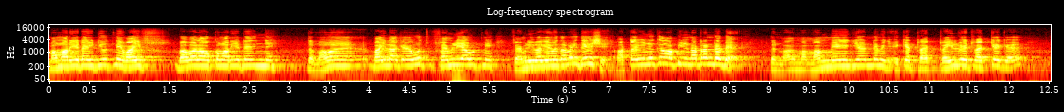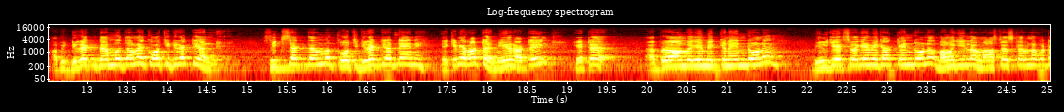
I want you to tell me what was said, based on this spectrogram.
මම හරියට හිටියොත් නේ වයිෆ් බබලා ඔක්කොම හරියට ඉන්නේ. ද මම බයිලා කෑවොත් ෆැමිලි අවුට් නේ. ෆැමිලි වගේම තමයි දේශය. රට වෙනකම් අපි නටන්න බෑ. දැන් මම මේ කියන්නේ මේ එක ට්‍රැක් රේල්වේ ට්‍රැක් එක අපි ඩිරෙක්ට් දැම්මොත් තමයි කෝච්චි ඩිරෙක්ට් යන්නේ. සික්සැක් දැම්මොත් කෝච්චි ඩිරෙක්ට් යන්නේ නැහනේ. ඒ කියන්නේ රට මේ රටෙන් හෙට ඇබ්‍රහාම් වගේම එක්කෙනා එන්න ඕන, බිල් ගේට්ස් වගේම එකක් එන්න ඕන. මම ගිහිල්ලා මාස්ටර්ස් කරනකොට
